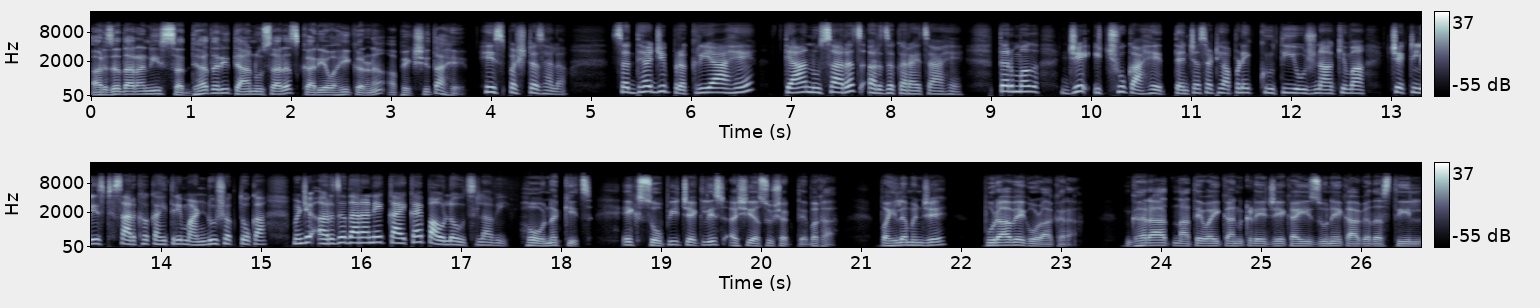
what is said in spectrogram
अर्जदारांनी सध्या तरी त्यानुसारच कार्यवाही करणं अपेक्षित आहे. हे स्पष्ट झालं. सध्या जी प्रक्रिया आहे त्यानुसारच अर्ज करायचा आहे. तर मग जे इच्छुक आहेत त्यांच्यासाठी आपण एक कृती योजना किंवा चेकलिस्ट सारखं काहीतरी मांडू शकतो का? म्हणजे अर्जदाराने काय काय पावलं उचलावी? हो नक्कीच. एक सोपी चेकलिस्ट अशी असू शकते. बघा पहिलं म्हणजे पुरावे गोळा करा. घरात नातेवाईकांकडे जे काही जुने कागद असतील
